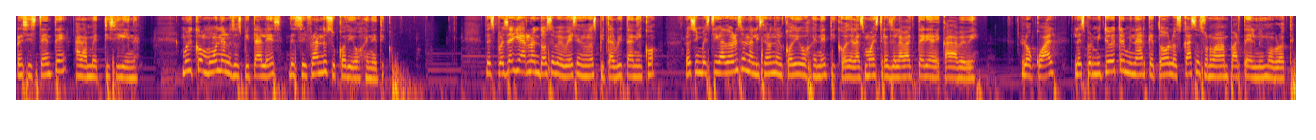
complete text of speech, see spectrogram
resistente a la meticilina, muy común en los hospitales, descifrando su código genético. Después de hallarlo en 12 bebés en un hospital británico, los investigadores analizaron el código genético de las muestras de la bacteria de cada bebé, lo cual les permitió determinar que todos los casos formaban parte del mismo brote.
